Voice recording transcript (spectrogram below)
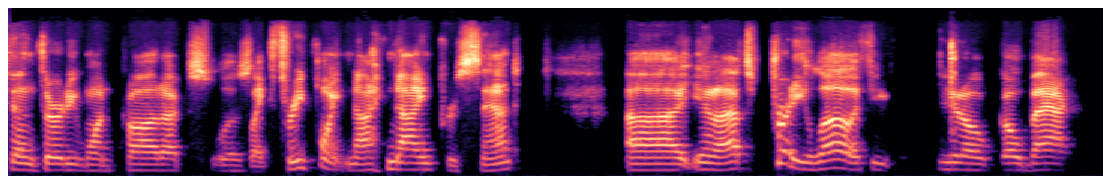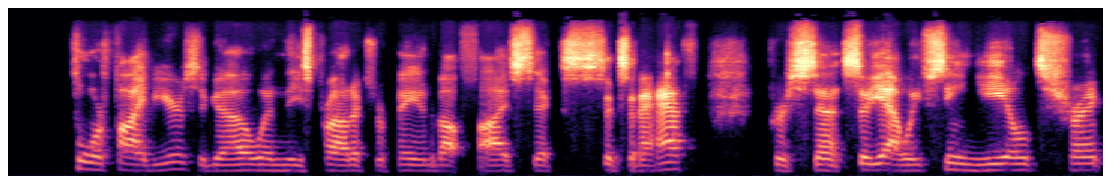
1031 products was like 3.99%. Uh, you know, that's pretty low if you, you know, go back four or five years ago when these products were paying about five, six, six and a half percent. So yeah, we've seen yields shrink.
